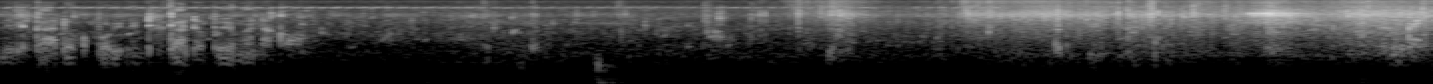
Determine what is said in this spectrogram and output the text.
Delikado ko po delikado po yung anak ko okay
